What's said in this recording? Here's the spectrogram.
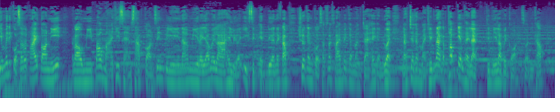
ยังไม่ได้กด Subscribe ตอนนี้ เรามีเป้าหมายที่แสนซับก่อนสิ้นปีนี้นะ มีระยะเวลาให้เหลืออีก 11 เดือนนะครับ ช่วยกันกด Subscribe เป็นกำลังใจให้กันด้วย แล้วเจอกันใหม่คลิปหน้ากับท็อปเกมไทยแลนด์คลิปนี้ลาไปก่อน สวัสดีครับ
